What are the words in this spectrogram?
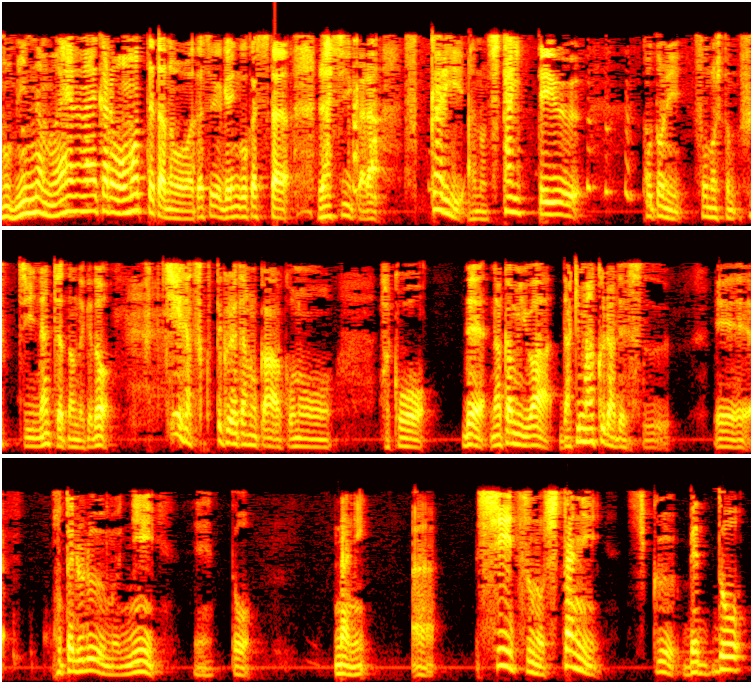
もうみんな前々から思ってたのを私が言語化したらしいから、すっかり、あの、死体っていうことに、その人のフッチーになっちゃったんだけど、フッチーが作ってくれたのか、この箱。で、中身は抱き枕です。えーホテルルームに、えーっと、何？あシーツの下に敷くベッド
